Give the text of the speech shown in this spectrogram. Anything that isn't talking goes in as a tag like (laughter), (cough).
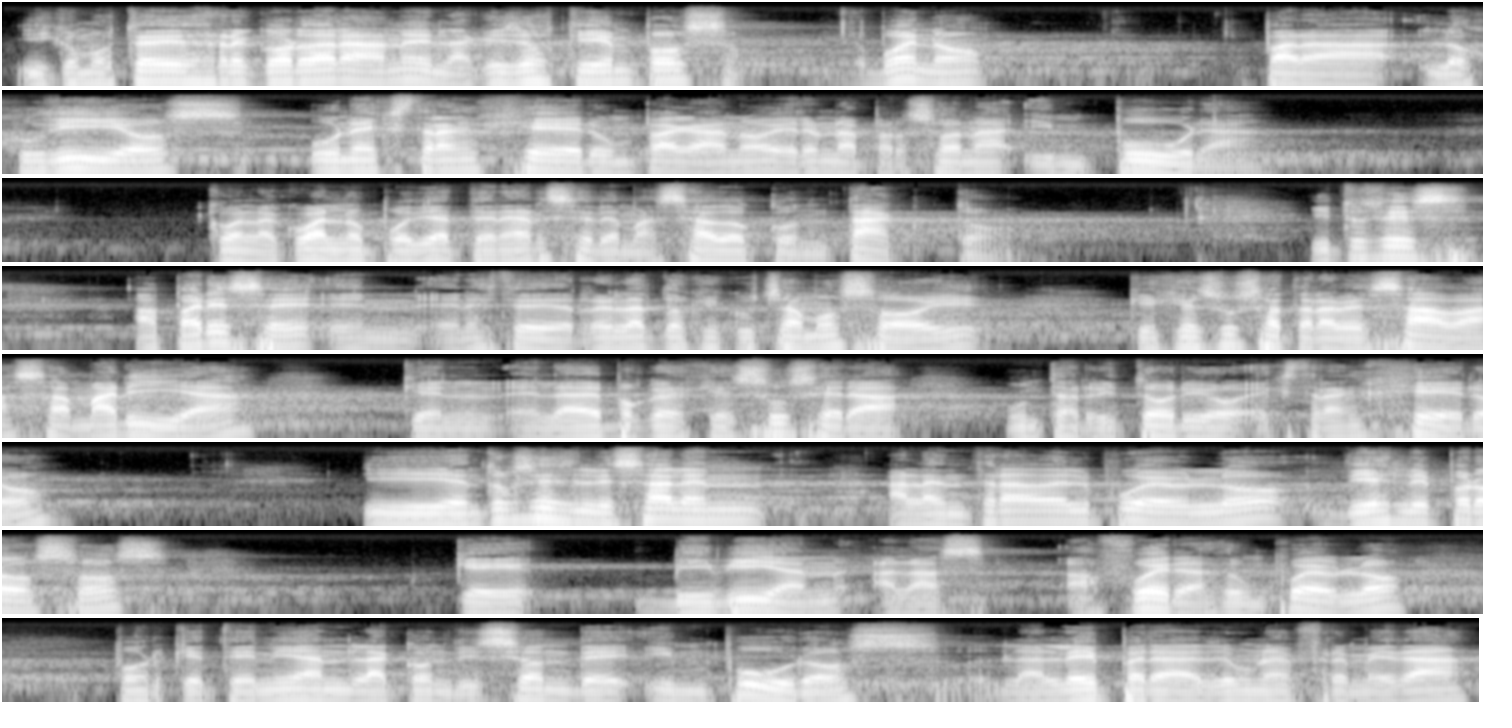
Y como ustedes recordarán, en aquellos tiempos, bueno, para los judíos, un extranjero, un pagano, era una persona impura, con la cual no podía tenerse demasiado contacto. Entonces aparece en, en este relato que escuchamos hoy que Jesús atravesaba Samaria, que en, la época de Jesús era un territorio extranjero, y entonces le salen a la entrada del pueblo diez leprosos que vivían a las afueras de un pueblo porque tenían la condición de impuros. La lepra era una enfermedad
